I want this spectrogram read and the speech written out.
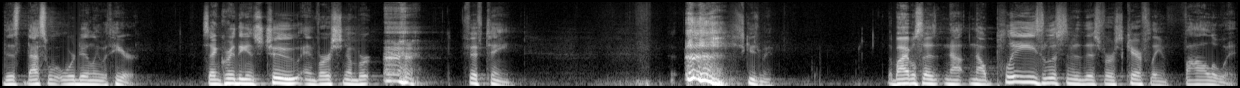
This, that's what we're dealing with here. 2 Corinthians 2 and verse number 15. Excuse me. The Bible says, now, now please listen to this verse carefully and follow it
